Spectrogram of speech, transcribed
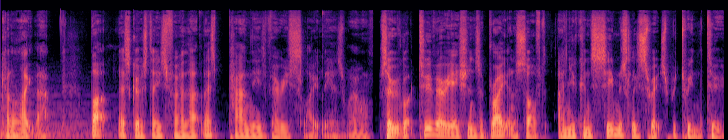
Kind of like that. But let's go a stage further. Let's pan these very slightly as well. So we've got two variations, a bright and a soft, and you can seamlessly switch between the two.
